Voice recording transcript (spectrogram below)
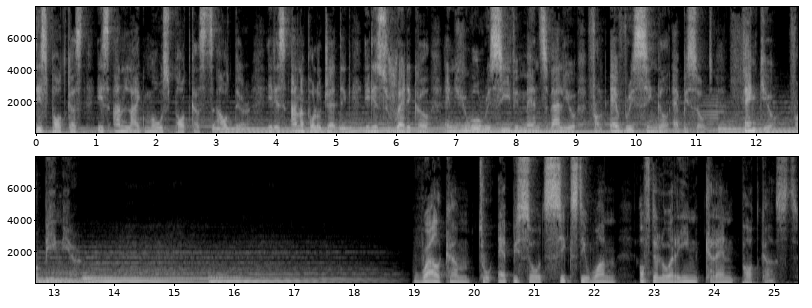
This podcast is unlike most podcasts out there. It is unapologetic, it is radical, and you will receive immense value from every single episode. Thank you for being here. Welcome to episode 61 of the Lorin Krenn podcast.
